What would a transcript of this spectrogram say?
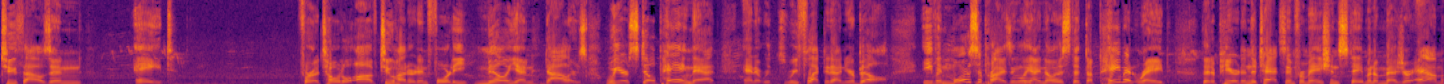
2008 for a total of $240 million. We are still paying that, and it's reflected on your bill. Even more surprisingly, I noticed that the payment rate that appeared in the tax information statement of Measure M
